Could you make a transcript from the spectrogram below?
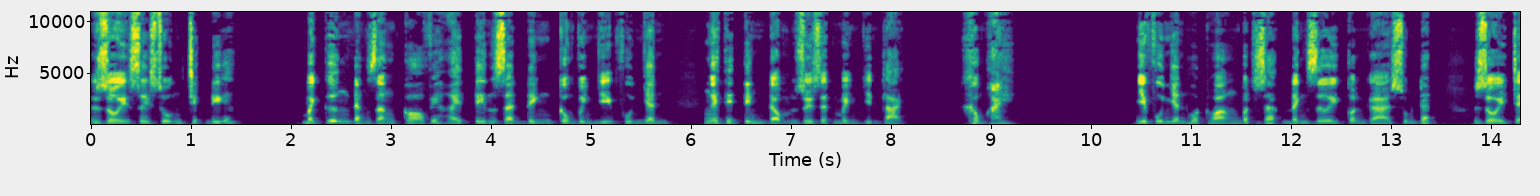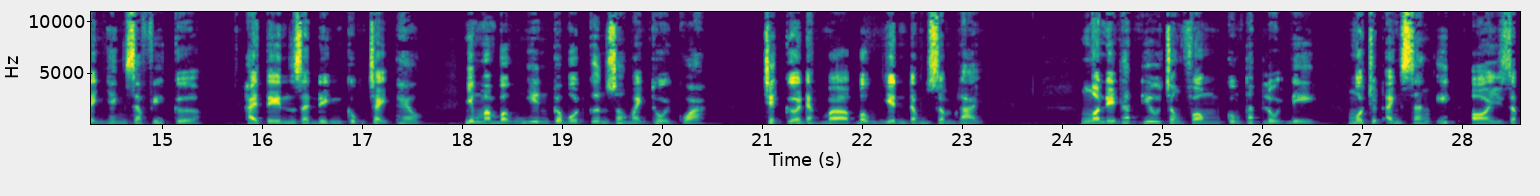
rồi rơi xuống chiếc đĩa. Bạch Cương đang giằng co với hai tên gia đình cùng với nhị phu nhân, nghe thấy tiếng động rồi giật mình nhìn lại. Không hay. Nhị phu nhân hốt hoảng bất giác đánh rơi con gà xuống đất, rồi chạy nhanh ra phía cửa. Hai tên gia đình cũng chạy theo, nhưng mà bỗng nhiên có một cơn gió mạnh thổi qua. Chiếc cửa đang mở bỗng nhiên đóng sầm lại. Ngọn nến hắt hiu trong phòng cũng tắt lụi đi, một chút ánh sáng ít ỏi dập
